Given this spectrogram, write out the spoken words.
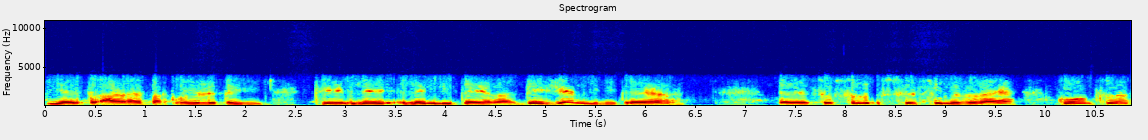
qui a, parcouru le pays, puis les, les militaires, des jeunes militaires, euh, se, souleveraient contre,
